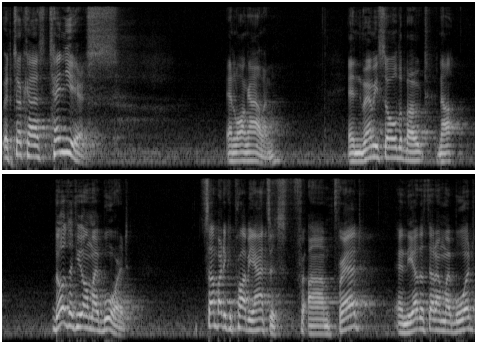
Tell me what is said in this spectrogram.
It took us 10 years in Long Island. And when we sold the boat, now, those of you on my board, somebody could probably answer, um, Fred and the others that are on my board.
